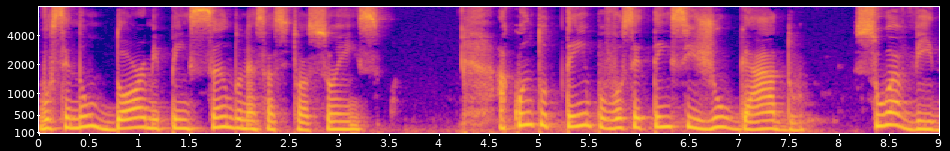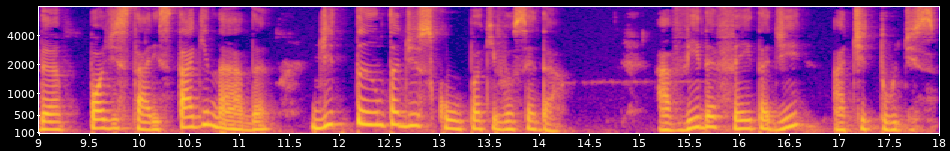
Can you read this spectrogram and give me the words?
você não dorme pensando nessas situações. Há quanto tempo você tem se julgado? Sua vida pode estar estagnada de tanta desculpa que você dá. A vida é feita de atitudes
